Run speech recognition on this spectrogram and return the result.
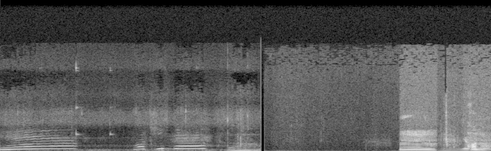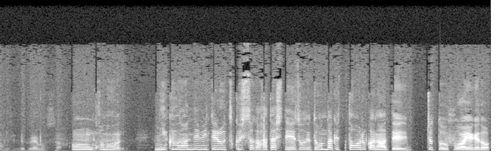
えわ綺麗。うん。このうん、この肉眼で見てる美しさが果たして映像でどんだけ伝わるかなってちょっと不安やけど。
